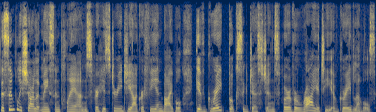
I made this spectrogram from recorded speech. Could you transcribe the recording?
The Simply Charlotte Mason plans for history, geography, and Bible give great book suggestions for a variety of grade levels.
